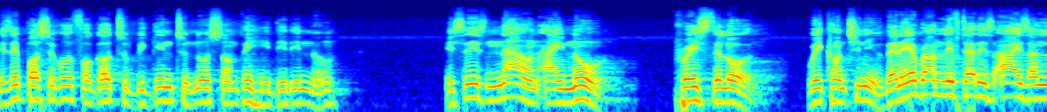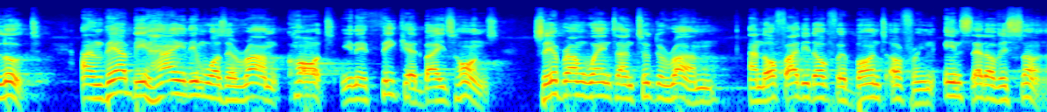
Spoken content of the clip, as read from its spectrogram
Is it possible for God to begin to know something he didn't know? He says, Now I know. Praise the Lord. We continue. Then Abraham lifted his eyes and looked, and there behind him was a ram caught in a thicket by its horns. So Abraham went and took the ram and offered it up for a burnt offering instead of his son.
